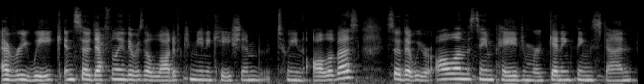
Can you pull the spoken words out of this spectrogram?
every week and so definitely there was a lot of communication between all of us so that we were all on the same page and we're getting things done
